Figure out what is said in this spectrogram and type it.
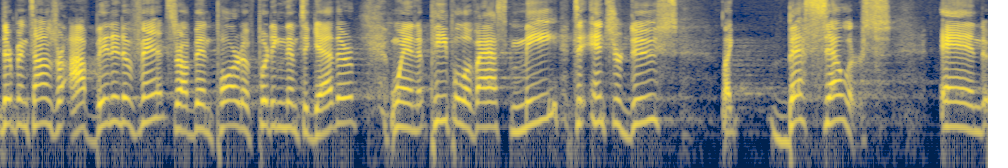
There have been times where I've been at events or I've been part of putting them together when people have asked me to introduce bestsellers and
